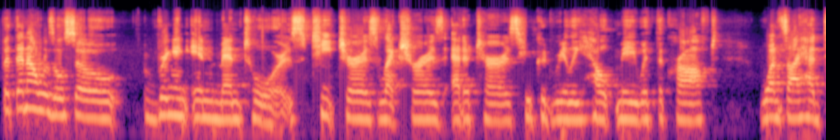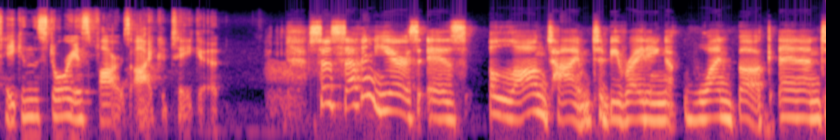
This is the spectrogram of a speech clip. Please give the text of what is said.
But then I was also bringing in mentors, teachers, lecturers, editors who could really help me with the craft once I had taken the story as far as I could take it. So, seven years is a long time to be writing one book. And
